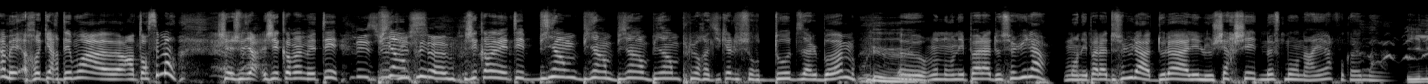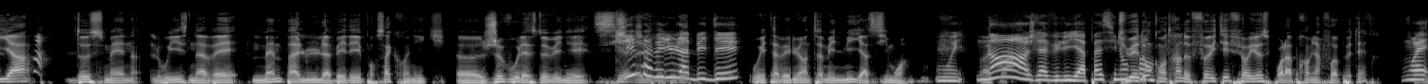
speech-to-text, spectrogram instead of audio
Non mais regardez-moi euh, intensément. Je, je veux dire, j'ai quand même été bien plus, j'ai quand même été bien, bien, bien, bien plus radical sur d'autres albums. Oui, oui, oui. Euh, on n'en est pas là de celui-là. On n'en est pas là de celui-là. De là à aller le chercher neuf mois en arrière, faut quand même. Il y a deux semaines, Louise n'avait même pas lu la BD pour sa chronique. Euh, je vous laisse deviner si. Si j'avais lu la BD. Oui, t'avais lu un tome et demi il y a six mois. Oui. Non, je l'avais lu il y a pas si longtemps. Tu es donc en train de feuilleter Furieuse pour la première fois, peut-être? Ouais.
